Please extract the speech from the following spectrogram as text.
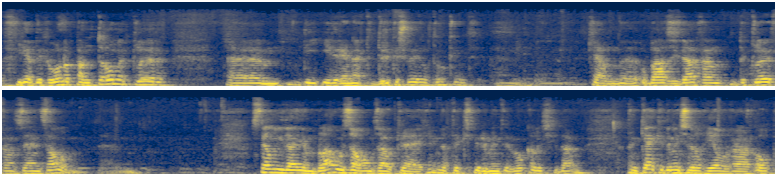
via de gewone pantone kleuren, um, die iedereen uit de drukkerswereld ook kent, um, kan uh, op basis daarvan de kleur van zijn zalm Stel nu dat je een blauwe zalm zou krijgen, dat experiment hebben we ook al eens gedaan, dan kijken de mensen wel heel raar op.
